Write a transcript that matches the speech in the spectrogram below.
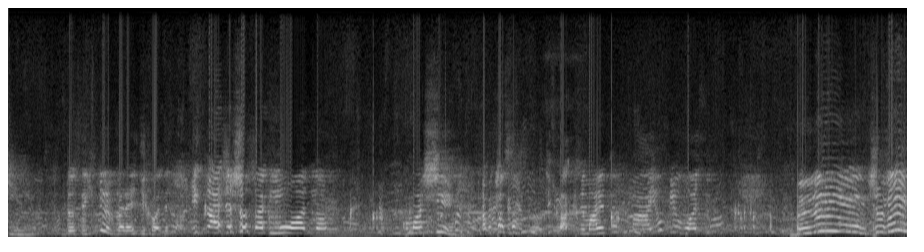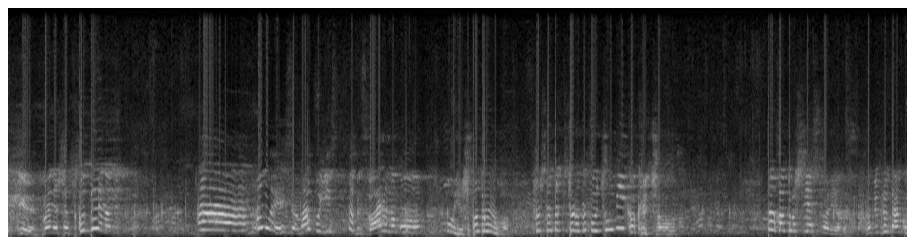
Хімію. До сих пір в береті ходить і каже, що так модно. Кумаші, а ви часом тік-так не маєте? Маю піввосьмого. Блін, чоловіки, в мене ще скотина. А, ну моя сама поїсть, аби зварено було. Моя ж подруга, що ж ти так вчора на свого чоловіка кричала? Та завтра ж я сварилася, на бібліотеку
